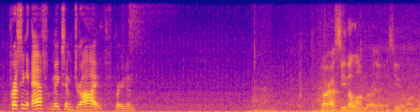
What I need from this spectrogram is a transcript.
pressing F makes him drive, Brayden. Dog, I see the lumber. I, I see the lumber.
